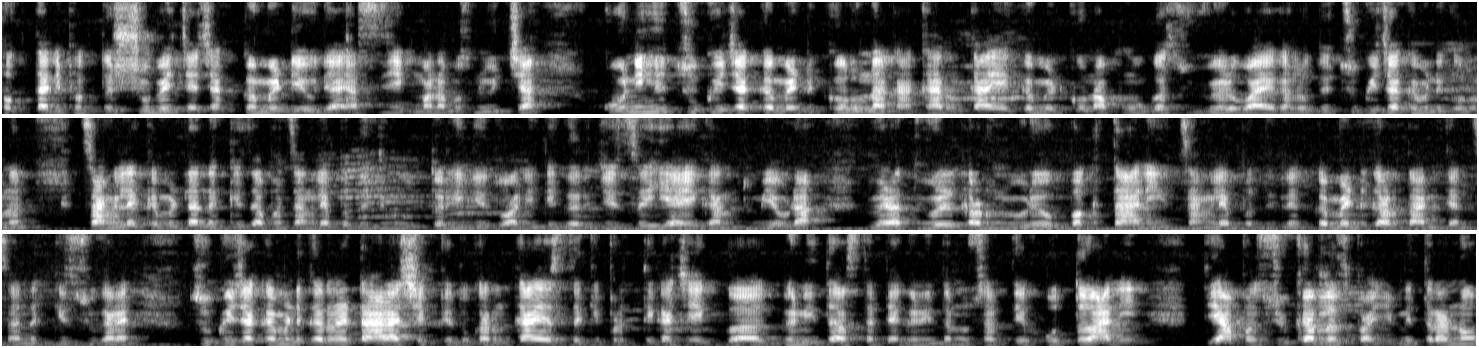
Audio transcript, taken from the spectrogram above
फक्त आणि फक्त शुभेच्छाच्या कमेंट येऊ द्या अशी एक मनापासून इच्छा. कोणीही चुकीच्या कमेंट करू नका. कारण काय कमेंट करून आपण उगाच वेळ वाया घालवतो चुकीच्या कमेंट करू ना. चांगल्या कमेंटला नक्कीच आपण चांगल्या पद्धतीने उत्तरही देतो आणि ते गरजेचंही आहे. कारण तुम्ही एवढा वेळात वेळ काढून व्हिडिओ बघता आणि चांगल्या पद्धतीने कमेंट करता आणि त्यांचा नक्कीच स्वीकार आहे. चुकीच्या कमेंट करणं टाळा शक्यतो. कारण काय असतं की प्रत्येकाचे एक गणित असतं. त्या गणितानुसार ते होतं आणि ते आपण स्वीकारलंच पाहिजे. मित्रांनो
